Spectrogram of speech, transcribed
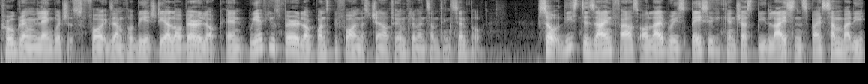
programming languages, for example VHDL or Verilog, and we have used Verilog once before on this channel to implement something simple. So these design files or libraries basically can just be licensed by somebody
